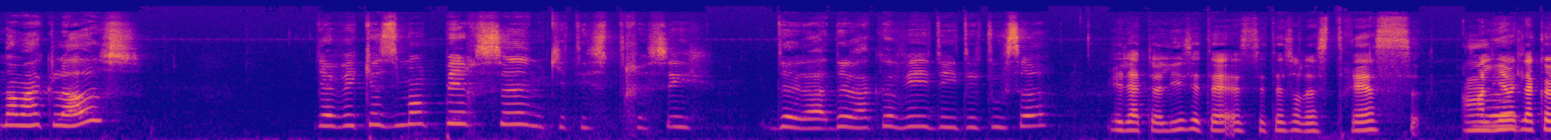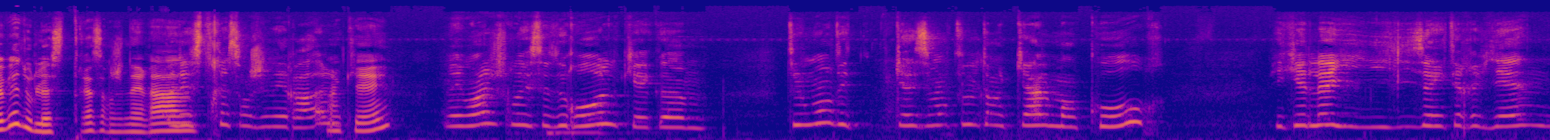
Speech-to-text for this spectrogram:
dans ma classe, il y avait quasiment personne qui était stressé de la, de la COVID et de tout ça. Et l'atelier, c'était c'était sur le stress en lien avec la COVID ou le stress en général? Le stress en général. OK. Mais moi, je trouvais ça drôle que comme tout le monde est quasiment tout le temps calme en cours. Puis que là, ils, interviennent,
